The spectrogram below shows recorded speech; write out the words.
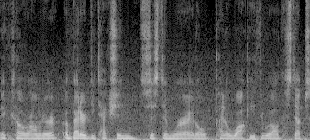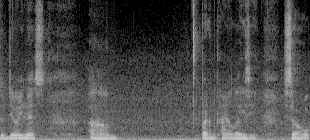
accelerometer, a better detection system where it'll kind of walk you through all the steps of doing this. Um, but I'm kind of lazy. So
